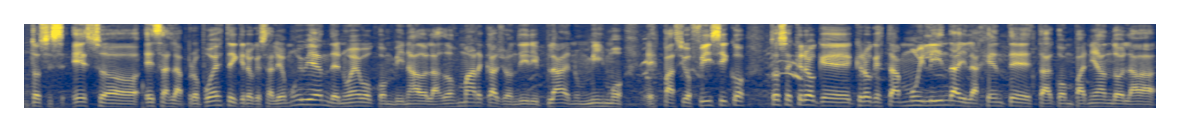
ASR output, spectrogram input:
Entonces esa es la propuesta y creo que salió muy bien. De nuevo, combinado las dos marcas, John Deere y PLA, en un mismo espacio físico. Entonces creo que, creo que está muy linda y la gente está acompañando la,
